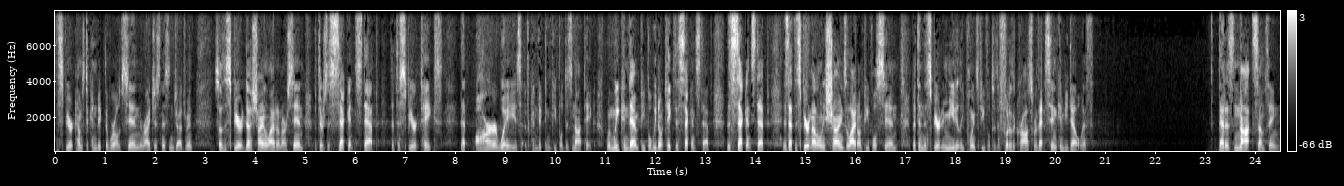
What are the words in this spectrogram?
The Spirit comes to convict the world of sin, righteousness, and judgment. So the Spirit does shine a light on our sin, but there's a second step that the Spirit takes that our ways of convicting people does not take. When we condemn people, we don't take the second step. The second step is that the Spirit not only shines a light on people's sin, but then the Spirit immediately points people to the foot of the cross where that sin can be dealt with. That is not something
